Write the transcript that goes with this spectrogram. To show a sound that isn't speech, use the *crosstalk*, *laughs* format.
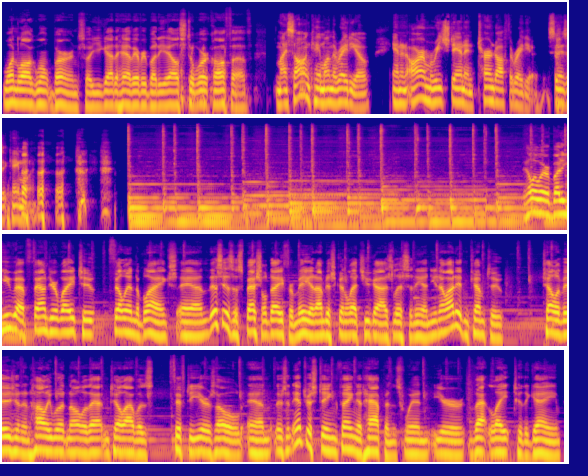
One log won't burn, so you got to have everybody else to work *laughs* off of. My song came on the radio, and an arm reached in and turned off the radio as soon as it came on. *laughs* Hello, everybody. You have found your way to Phil in the Blanks, and this is a special day for me, and I'm just going to let you guys listen in. You know, I didn't come to television and Hollywood and all of that until I was 50 years old, and there's an interesting thing that happens when you're that late to the game,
